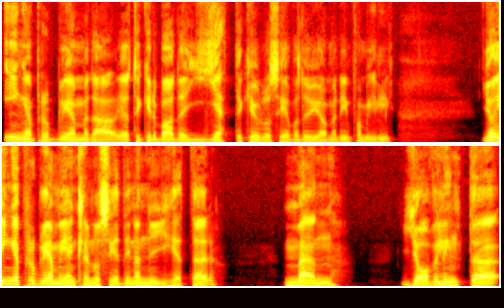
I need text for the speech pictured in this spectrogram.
inga problem med det. Jag tycker det bara det är jättekul att se vad du gör med din familj. Jag har inga problem egentligen att se dina nyheter. Men jag vill inte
